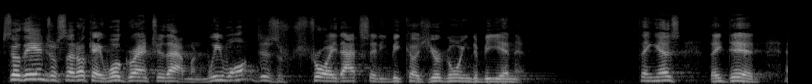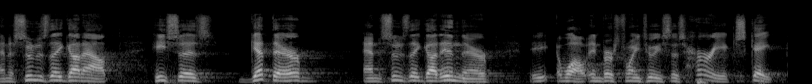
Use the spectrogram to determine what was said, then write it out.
So the angel said, Okay, we'll grant you that one. We won't destroy that city because you're going to be in it. Thing is, they did. And as soon as they got out, he says, Get there, and as soon as they got in there, he, well, in verse 22, he says, Hurry, escape,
